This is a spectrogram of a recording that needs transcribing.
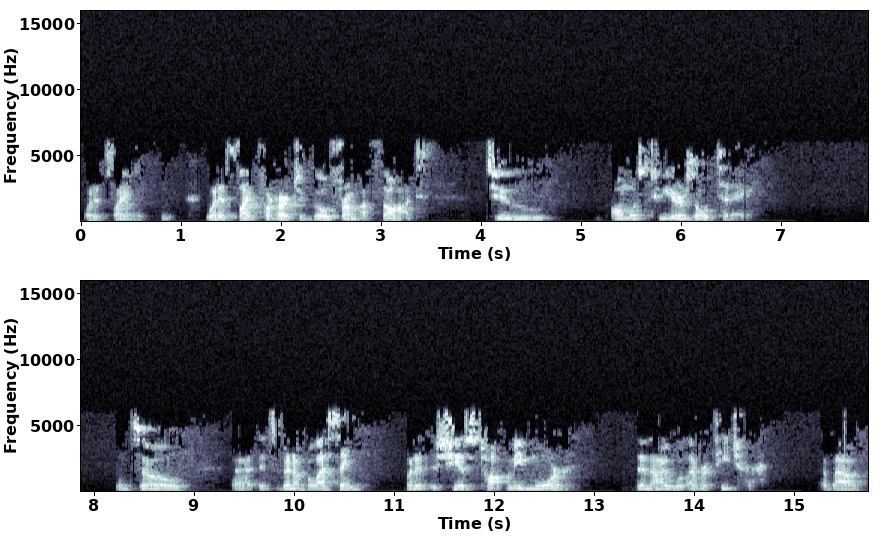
what it's like, what it's like for her to go from a thought to almost two years old today. And so uh, it's been a blessing, but it, she has taught me more than I will ever teach her about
